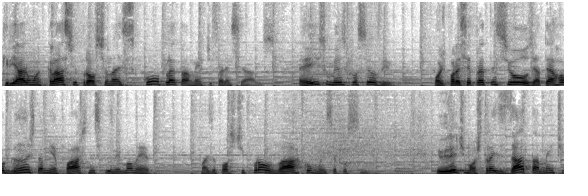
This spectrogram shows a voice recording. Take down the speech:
criar uma classe de profissionais completamente diferenciados é isso mesmo que você ouviu. Pode parecer pretensioso e até arrogante da minha parte nesse primeiro momento, mas eu posso te provar como isso é possível. Eu irei te mostrar exatamente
